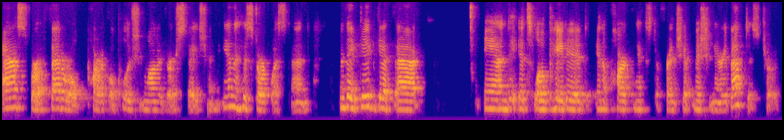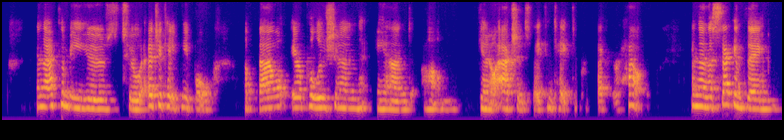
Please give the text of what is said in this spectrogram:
asked for a federal particle pollution monitor station in the historic West End. And they did get that. And it's located in a park next to Friendship Missionary Baptist Church. And that can be used to educate people about air pollution and um, you know actions they can take to protect their health. And then the second thing,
